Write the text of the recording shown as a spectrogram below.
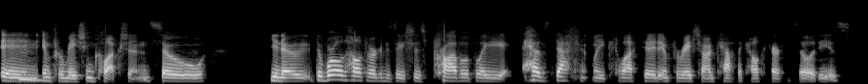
in mm. information collection. So you know, the World Health Organization probably has definitely collected information on Catholic healthcare facilities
